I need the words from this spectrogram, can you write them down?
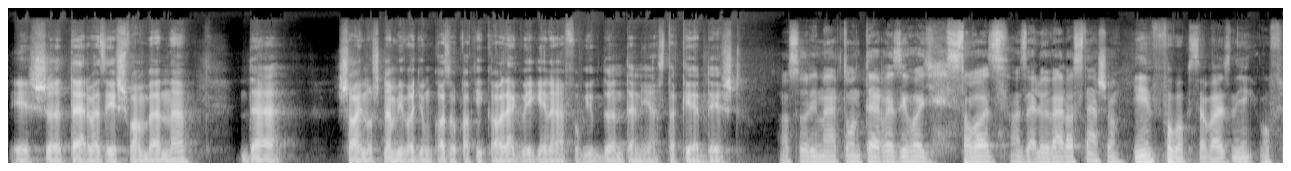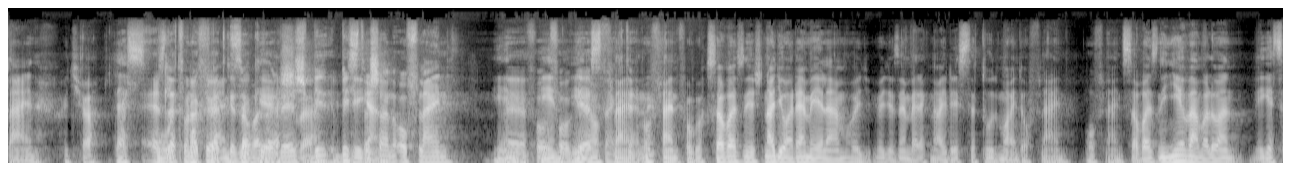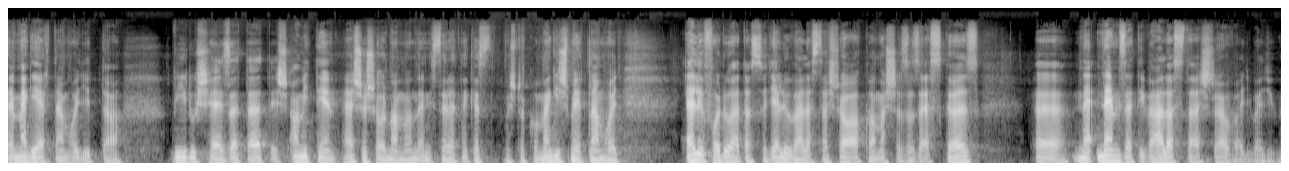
és tervezés van benne, de sajnos nem mi vagyunk azok, akik a legvégén el fogjuk dönteni ezt a kérdést. A Szóri Márton tervezi, hogy szavaz az előválasztáson? Én fogok szavazni offline, hogyha lesz Ez lett volna a következő kérdés. Biztosan Igen. offline én, fog, én, fogja én ezt offline, megtenni. offline fogok szavazni, és nagyon remélem, hogy, hogy az emberek nagy része tud majd offline, offline szavazni. Nyilvánvalóan még egyszer megértem, hogy itt a vírushelyzetet, és amit én elsősorban mondani szeretnék, ezt most akkor megismétlem, hogy előfordulhat az, hogy előválasztásra alkalmas ez az eszköz, ne, nemzeti választásra, vagy, vagy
